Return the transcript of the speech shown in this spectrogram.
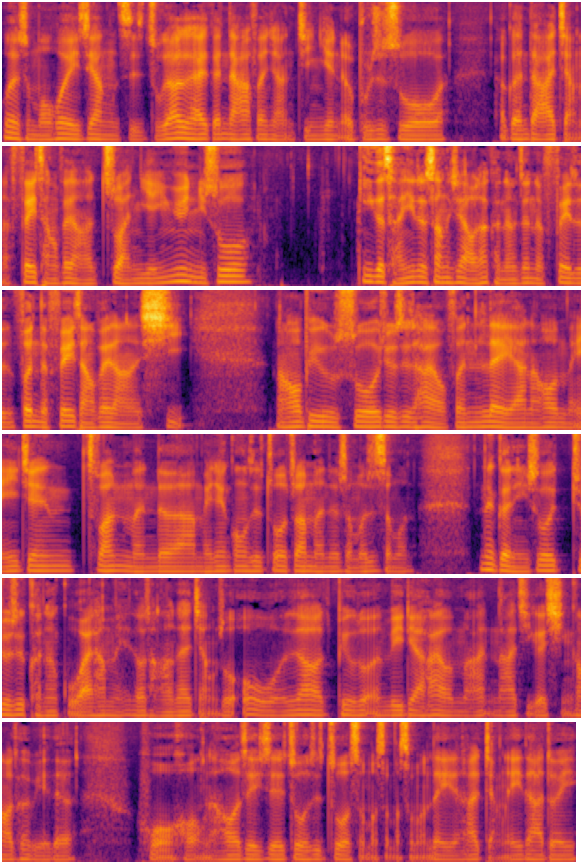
为什么会这样子？主要是来跟大家分享经验，而不是说要跟大家讲的非常非常的专业。因为你说一个产业的上下，它可能真的分分的非常非常的细。然后，譬如说，就是它有分类啊，然后每一间专门的啊，每间公司做专门的什么是什么，那个你说就是可能国外他们也都常常在讲说，哦，我知道，比如说 NVIDIA 还有哪哪几个型号特别的火红，然后这些做是做什么什么什么类的，他讲了一大堆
